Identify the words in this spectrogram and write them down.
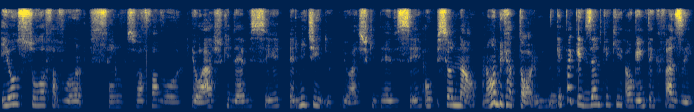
eu sou a favor, sim, sou a favor. Eu acho que deve ser permitido, eu acho que deve ser opcional, não obrigatório. Ninguém tá aqui dizendo que, que alguém tem que fazer.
